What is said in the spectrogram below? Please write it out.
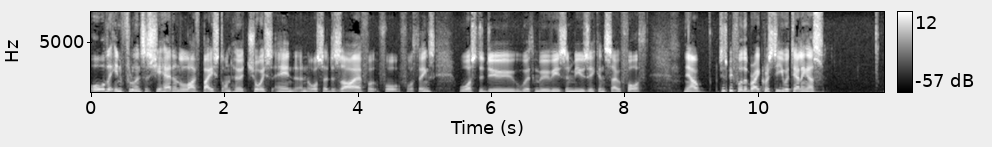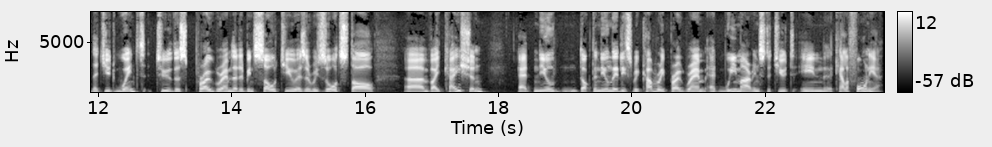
all the influences she had in her life based on her choice and, and also desire for, for, for things was to do with movies and music and so forth. Now, just before the break, Christy, you were telling us that you'd went to this program that had been sold to you as a resort style uh, vacation at Neil, Dr. Neil Nedley's recovery program at Weimar Institute in California.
